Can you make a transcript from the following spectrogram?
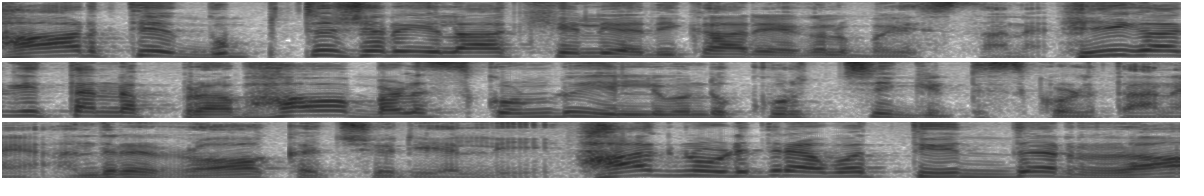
ಭಾರತೀಯ ಗುಪ್ತಚರ ಇಲಾಖೆಯಲ್ಲಿ ಅಧಿಕಾರಿಯಾಗಲು ಬಯಸ್ತಾನೆ. ಹೀಗಾಗಿ ತನ್ನ ಪ್ರಭಾವ ಬಳಸಿಕೊಂಡು ಇಲ್ಲಿ ಒಂದು ಕುರ್ಚಿ ಗಿಟ್ಟಿಸಿಕೊಳ್ತಾನೆ, ಅಂದ್ರೆ ರಾ ಕಚೇರಿಯಲ್ಲಿ. ಹಾಗೆ ನೋಡಿದ್ರೆ ಅವತ್ತು ಇದ್ದ ರಾ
